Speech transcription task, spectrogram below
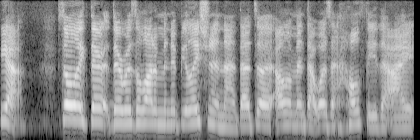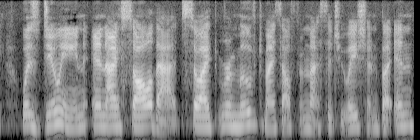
Yeah. So like there there was a lot of manipulation in that. That's an element that wasn't healthy that I was doing and I saw that. So I removed myself from that situation. But in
